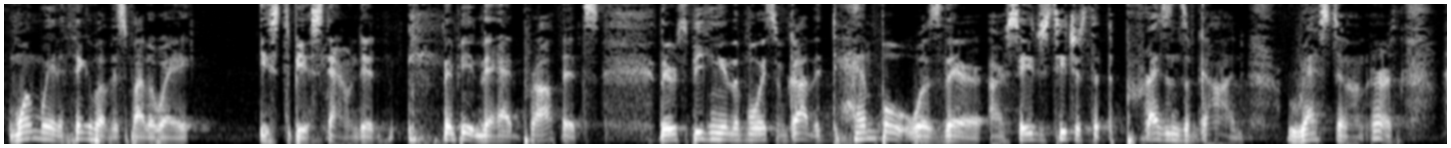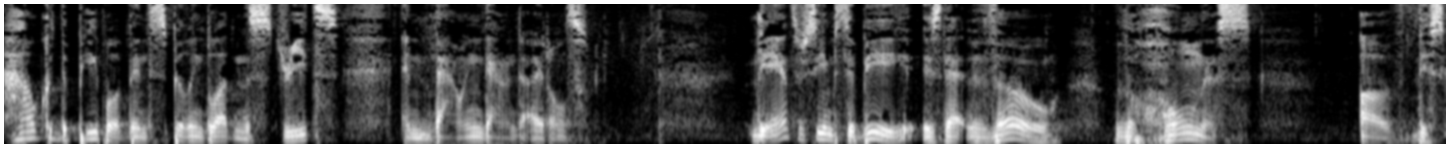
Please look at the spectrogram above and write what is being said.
One way to think about this, by the way, is to be astounded. I mean, they had prophets. They were speaking in the voice of God. The temple was there. Our sages teach us that the presence of God rested on earth. How could the people have been spilling blood in the streets and bowing down to idols? The answer seems to be is that though the wholeness of this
